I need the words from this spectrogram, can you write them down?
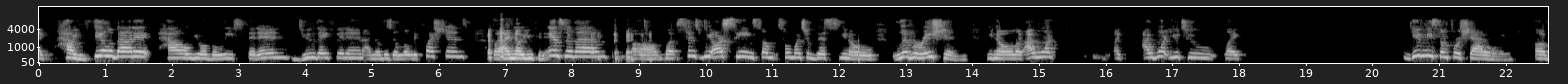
like how you feel about it, how your beliefs fit in. Do they fit in? I know those are loaded questions, but I know you can answer them. Uh, but since we are seeing so so much of this, you know, liberation, you know, like I want, like I want you to like give me some foreshadowing of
